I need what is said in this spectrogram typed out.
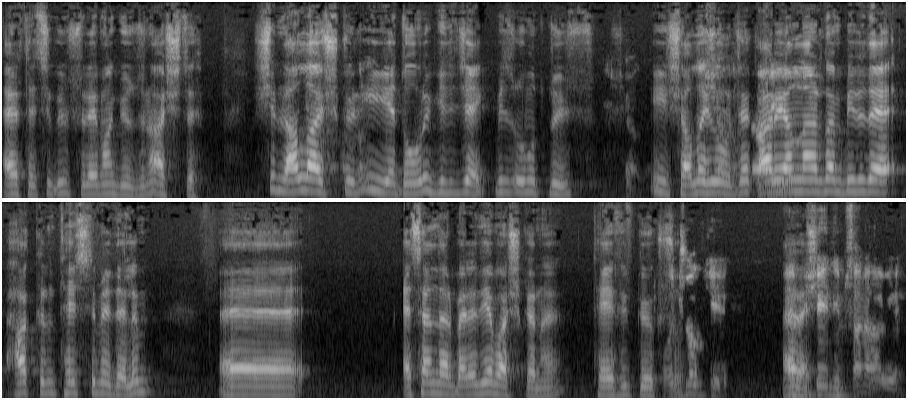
Ertesi gün Süleyman gözünü açtı. Şimdi Allah'a şükür iyiye doğru gidecek. Biz umutluyuz. İnşallah. İnşallah iyi olacak. Arayanlardan biri de hakkını teslim edelim. Ee, Esenler Belediye Başkanı Tevfik Göksu. O çok iyi. Ben Evet. bir şey diyeyim sana abi.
